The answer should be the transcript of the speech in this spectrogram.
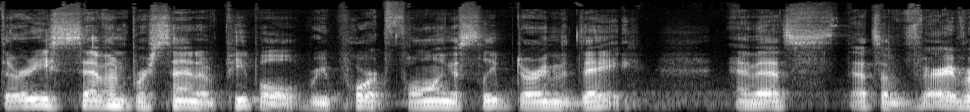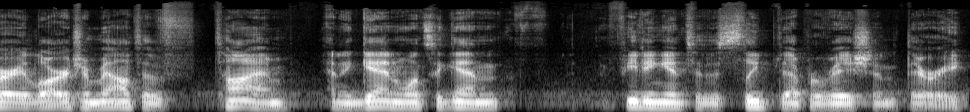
37% of people report falling asleep during the day. And that's that's a very very large amount of time. And again, once again, feeding into the sleep deprivation theory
